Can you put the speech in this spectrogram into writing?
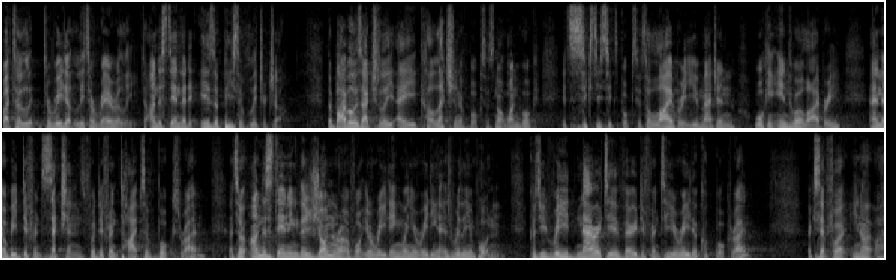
but to, to read it literarily, to understand that it is a piece of literature. The Bible is actually a collection of books. It's not one book, it's 66 books. It's a library. You imagine walking into a library and there'll be different sections for different types of books, right? And so understanding the genre of what you're reading when you're reading it is really important because you read narrative very different to you read a cookbook, right? Except for, you know, uh,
